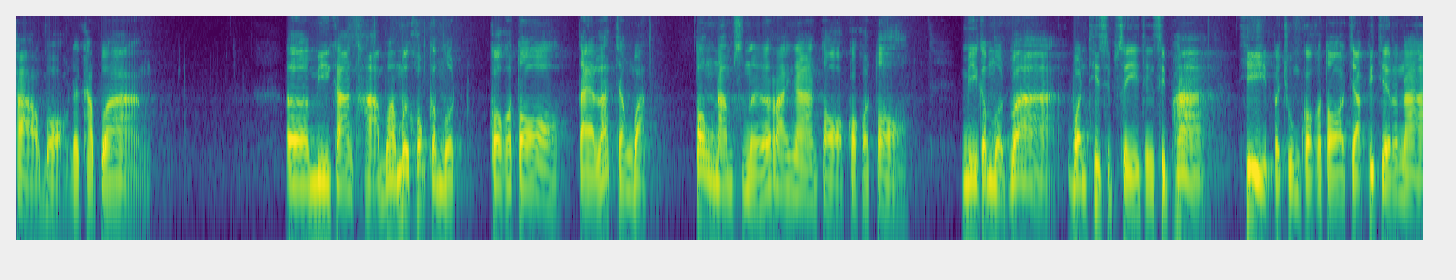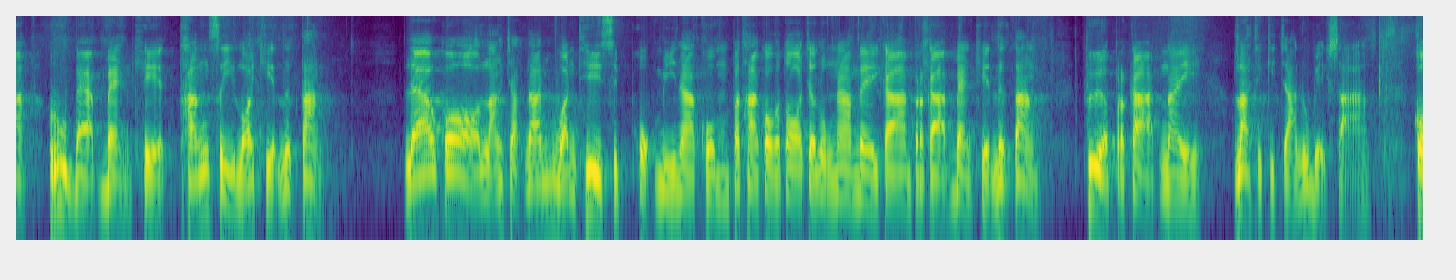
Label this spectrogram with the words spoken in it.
ข่าวบอกนะครับว่าเอ่อมีการถามว่าเมื่อครบกำหนดกกตแต่ละจังหวัดต้องนำเสนอรายงานต่อกกตมีกำหนดว่าวันที่ 14ถึง15 ที่ประชุมกกตจะพิจารณารูปแบบแบ่งเขตทั้ง 400 เขตเลือกตั้ง แล้วก็หลังจากนั้นวันที่ 16 มีนาคม ประธานกกตจะลงนามในการประกาศแบ่งเขตเลือกตั้ง เพื่อประกาศในราชกิจจานุเบกษา ก็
